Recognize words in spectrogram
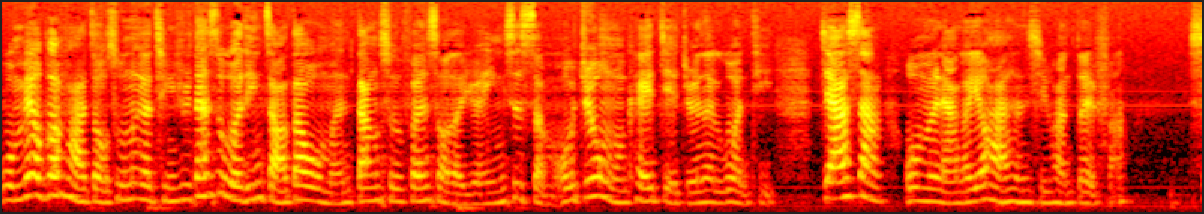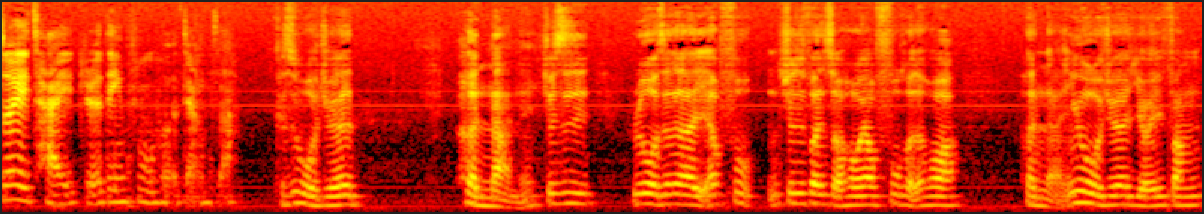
我没有办法走出那个情绪，但是我已经找到我们当初分手的原因是什么。我觉得我们可以解决那个问题，加上我们两个又还很喜欢对方，所以才决定复合这样子啊。可是我觉得很难呢，就是如果真的要复，就是分手后要复合的话，很难，因为我觉得有一方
